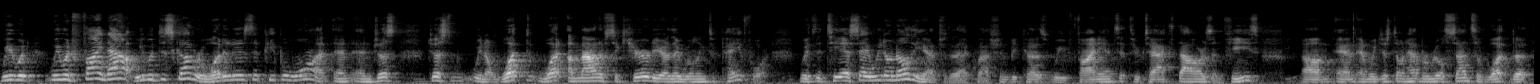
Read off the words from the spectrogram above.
we would we would find out, we would discover what it is that people want, and and just just you know what what amount of security are they willing to pay for? With the TSA, we don't know the answer to that question because we finance it through tax dollars and fees, um, and and we just don't have a real sense of what the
